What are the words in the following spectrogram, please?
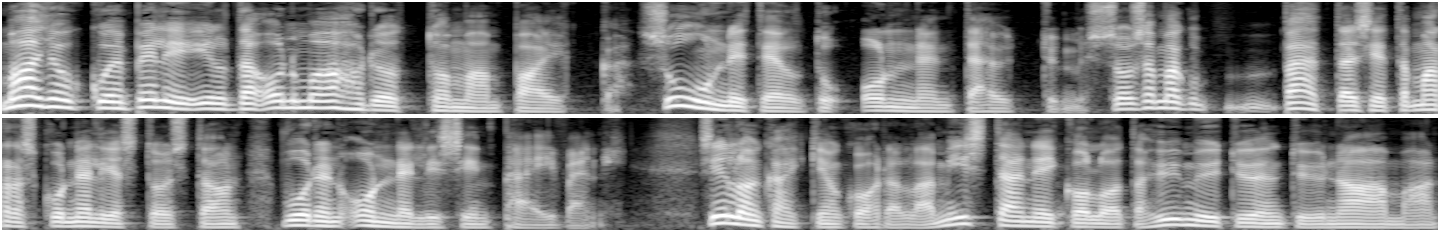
Maajoukkueen peliilta on mahdottoman paikka, suunniteltu onnen täyttymys. Se on sama kuin päättäisi, että marraskuun 14 on vuoden onnellisin päiväni. Silloin kaikki on kohdallaan. Mistään ei kolota, hymy työntyy naamaan.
